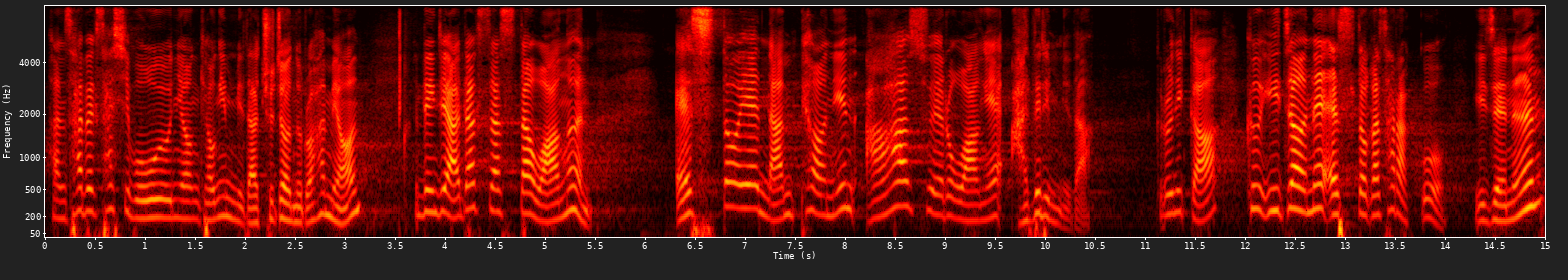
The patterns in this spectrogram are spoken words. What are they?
한 445년 경입니다. 주전으로 하면. 근데 이제 아닥사스다 왕은 에스더의 남편인 아하수에로 왕의 아들입니다. 그러니까 그 이전에 에스더가 살았고 이제는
